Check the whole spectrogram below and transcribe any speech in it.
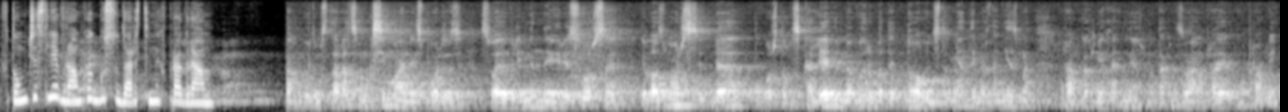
в том числе в рамках государственных программ. Будем стараться максимально использовать свои временные ресурсы и возможности для того, чтобы с коллегами выработать новые инструменты и механизмы в рамках механизма так называемого проектного управления.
